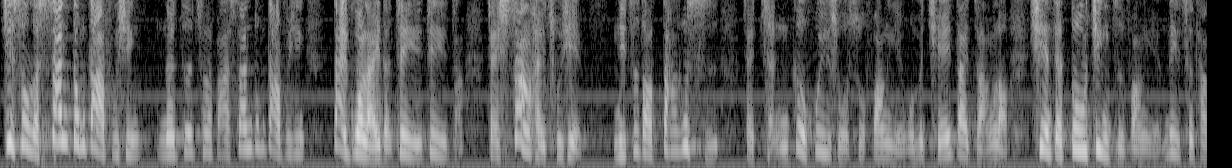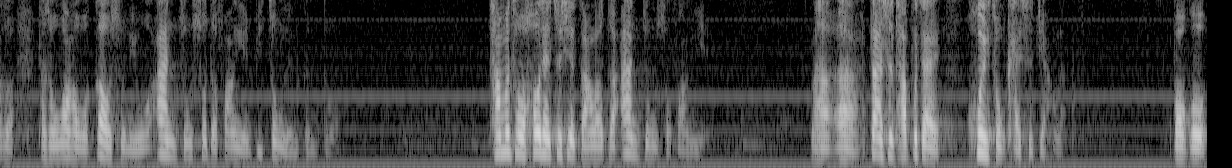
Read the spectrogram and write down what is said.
接受了山东大复兴，那这次把山东大复兴带过来的这这一场在上海出现，你知道当时在整个会所说方言，我们前一代长老现在都禁止方言。那次他说：“他说汪浩，我告诉你，我暗中说的方言比众人更多。”他们从后来这些长老都暗中说方言，啊啊！但是他不在会中开始讲了，包括，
